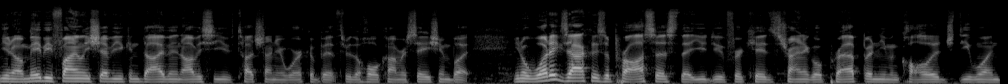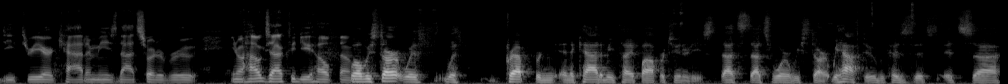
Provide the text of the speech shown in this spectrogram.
you know, maybe finally, Chevy, you can dive in. Obviously, you've touched on your work a bit through the whole conversation, but you know, what exactly is the process that you do for kids trying to go prep and even college, D one, D three, or academies, that sort of route? You know, how exactly do you help them? Well, we start with with prep and, and academy type opportunities. That's that's where we start. We have to because it's it's uh,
